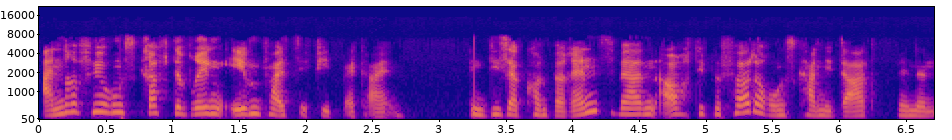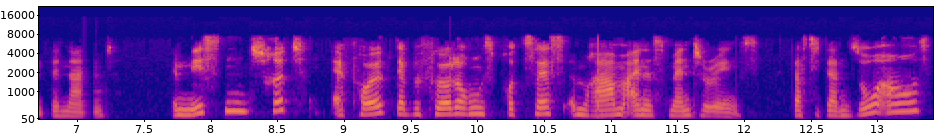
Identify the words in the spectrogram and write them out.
Andere Führungskräfte bringen ebenfalls ihr Feedback ein. In dieser Konferenz werden auch die Beförderungskandidatinnen benannt. Im nächsten Schritt erfolgt der Beförderungsprozess im Rahmen eines Mentorings. Das sieht dann so aus.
